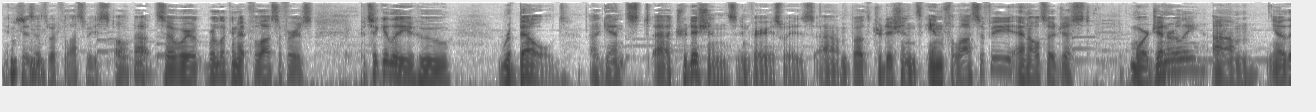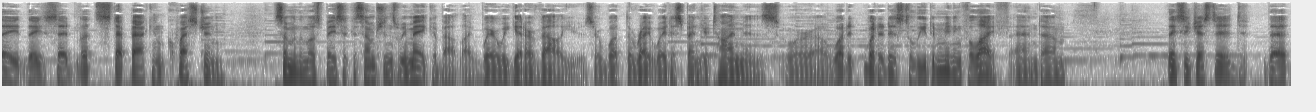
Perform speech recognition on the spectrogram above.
because that's what philosophy is all about. So we're we're looking at philosophers, particularly who rebelled against uh, traditions in various ways, um, both traditions in philosophy and also just more generally. Um, you know, they they said let's step back and question some of the most basic assumptions we make about like where we get our values or what the right way to spend your time is or uh, what it, what it is to lead a meaningful life and um, they suggested that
